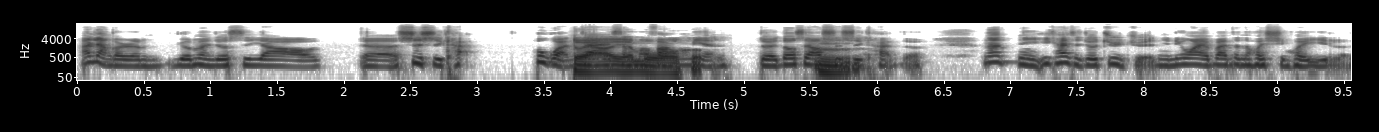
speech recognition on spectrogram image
啊，两个人原本就是要呃试试看，不管在什么方面，对，对，都是要试试看的。嗯。那你一开始就拒绝，你另外一半真的会心灰意冷。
